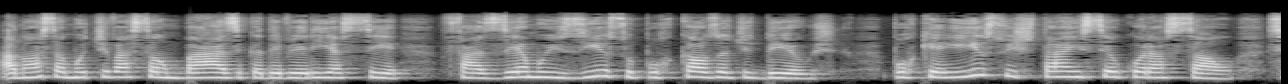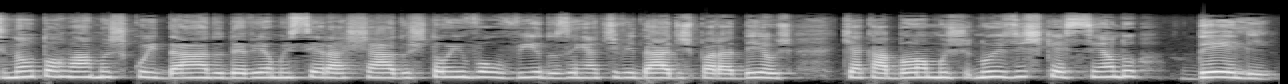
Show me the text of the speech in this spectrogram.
A nossa motivação básica deveria ser: fazemos isso por causa de Deus porque isso está em seu coração. Se não tomarmos cuidado, devemos ser achados tão envolvidos em atividades para Deus que acabamos nos esquecendo dele,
